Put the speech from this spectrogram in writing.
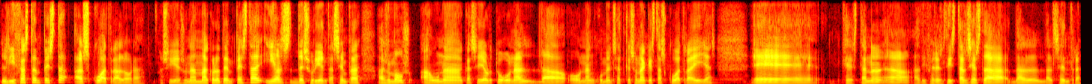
li fas tempesta als quatre alhora. O sigui, és una macrotempesta i els desorienta. Sempre els mous a una casella ortogonal de, on han començat, que són aquestes quatre illes eh, que estan a, a diferents distàncies de, del, del centre.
